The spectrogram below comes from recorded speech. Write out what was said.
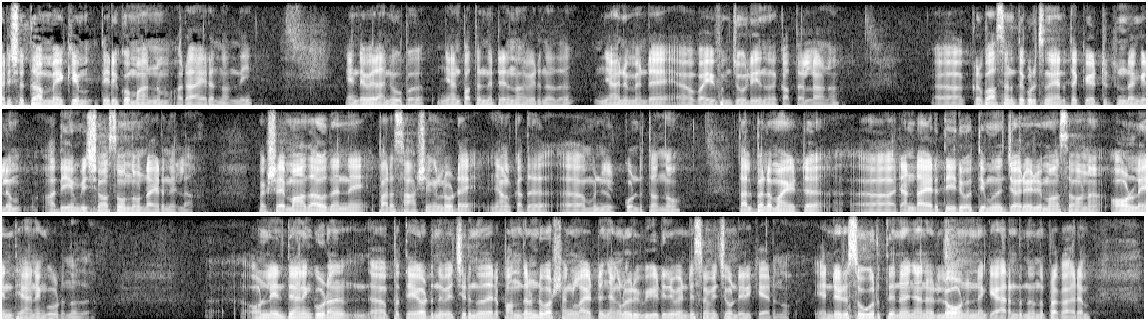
പരിശുദ്ധ അമ്മയ്ക്കും തിരുക്കുമാറിനും ഒരായിരം നന്ദി. എന്റെ പേര് അനൂപ്. ഞാൻ പത്തനംതിട്ടയിൽ നിന്നാണ് വരുന്നത്. ഞാനും എന്റെ വൈഫും ജോലി ചെയ്യുന്നത് ഖത്തറിലാണ്. കൃപാസനത്തെക്കുറിച്ച് നേരത്തെ കേട്ടിട്ടുണ്ടെങ്കിലും അധികം വിശ്വാസമൊന്നും ഉണ്ടായിരുന്നില്ല. പക്ഷേ മാതാവ് തന്നെ പല സാക്ഷ്യങ്ങളിലൂടെ ഞങ്ങൾക്കത് മുന്നിൽ കൊണ്ടുതന്നു. തൽഫലമായിട്ട് രണ്ടായിരത്തി ഇരുപത്തി മൂന്ന് ജനുവരി മാസമാണ് ഓൺലൈൻ ധ്യാനം കൂടുന്നത്. ഓൺലൈൻ ധ്യാനം കൂടാൻ പ്രത്യേകമായിട്ട് വെച്ചിരുന്നത് പന്ത്രണ്ട് വർഷങ്ങളായിട്ട് ഞങ്ങളൊരു വീടിന് വേണ്ടി ശ്രമിച്ചുകൊണ്ടിരിക്കുകയായിരുന്നു. എന്റെ ഒരു സുഹൃത്തിന് ഞാൻ ലോണിന് ഗ്യാരണ്ടി നിന്ന പ്രകാരം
